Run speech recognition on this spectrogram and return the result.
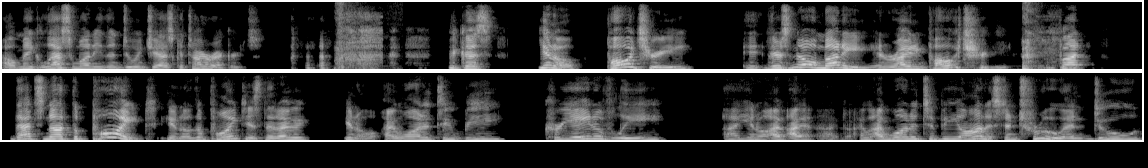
I'll make less money than doing jazz guitar records, because you know poetry. It, there's no money in writing poetry, but that's not the point. You know, the point is that I, you know, I wanted to be creatively, uh, you know, I, I, I, I wanted to be honest and true and do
